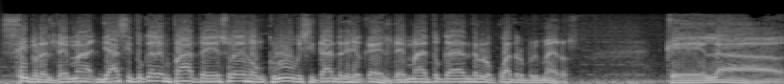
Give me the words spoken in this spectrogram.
Sí, pero el tema, ya si tú quedas empate, eso es un club, visitante, que yo qué. El tema es tú quedar entre los cuatro primeros, que es la,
